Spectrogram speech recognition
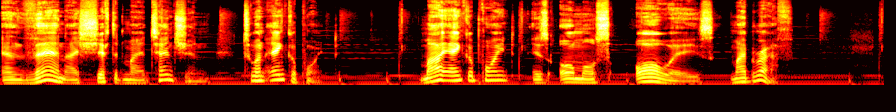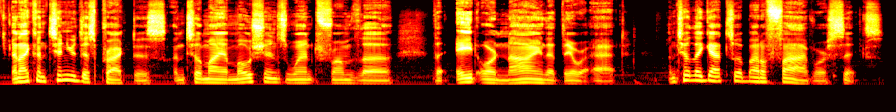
And then I shifted my attention to an anchor point. My anchor point is almost always my breath. And I continued this practice until my emotions went from the, the eight or nine that they were at until they got to about a five or a six.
